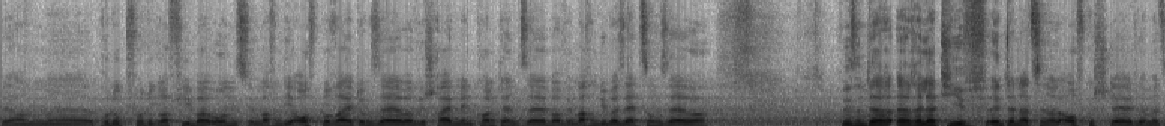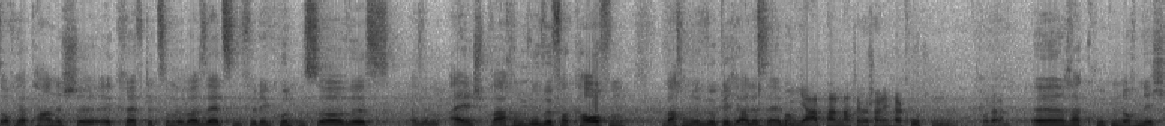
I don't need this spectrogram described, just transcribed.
wir haben äh, Produktfotografie bei uns, wir machen die Aufbereitung selber, wir schreiben den Content selber, wir machen die Übersetzung selber. Wir sind da äh, relativ international aufgestellt. Wir haben jetzt auch japanische äh, Kräfte zum Übersetzen für den Kundenservice. Also in allen Sprachen, wo wir verkaufen, machen wir wirklich alles selber. In Japan macht ihr wahrscheinlich Rakuten, oder? Äh, Rakuten noch nicht.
